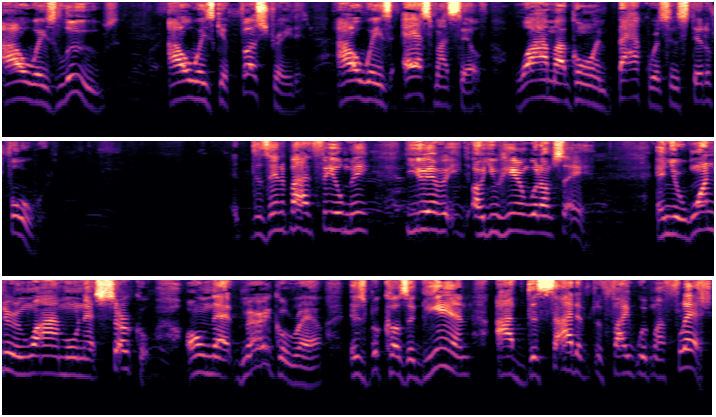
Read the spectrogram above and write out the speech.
I always lose. I always get frustrated. I always ask myself, why am I going backwards instead of forward? Does anybody feel me? Do you ever are you hearing what I'm saying? And you're wondering why I'm on that circle, on that merry-go-round, is because again, I've decided to fight with my flesh.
